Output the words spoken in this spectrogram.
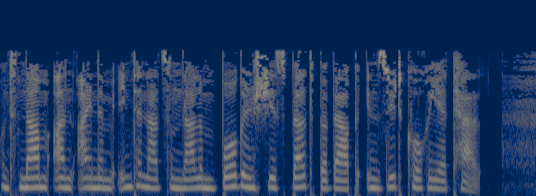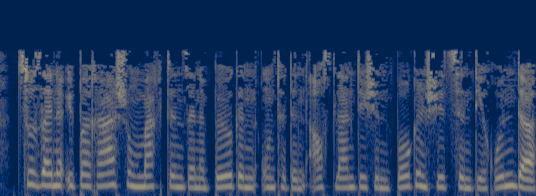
und nahm an einem internationalen Bogenschießwettbewerb in Südkorea teil. Zu seiner Überraschung machten seine Bögen unter den ausländischen Bogenschützen die Runde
